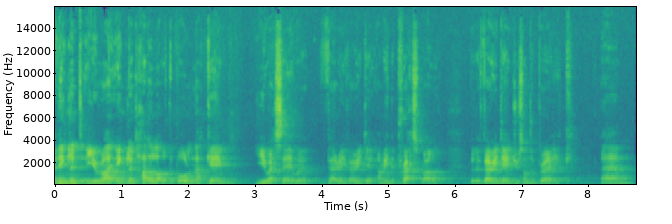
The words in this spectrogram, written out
And England, you're right. England had a lot of the ball in that game. USA were very, very. Da- I mean, the press well, but they're very dangerous on the break. Um,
